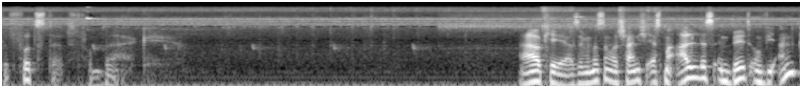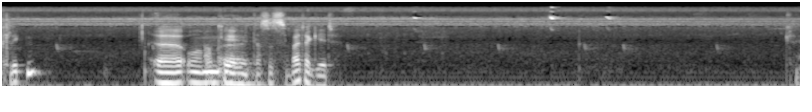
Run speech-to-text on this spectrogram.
The footsteps from back. Ah, okay. Also wir müssen wahrscheinlich erstmal alles im Bild irgendwie anklicken, äh, um Okay. äh, dass es weitergeht. Okay.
